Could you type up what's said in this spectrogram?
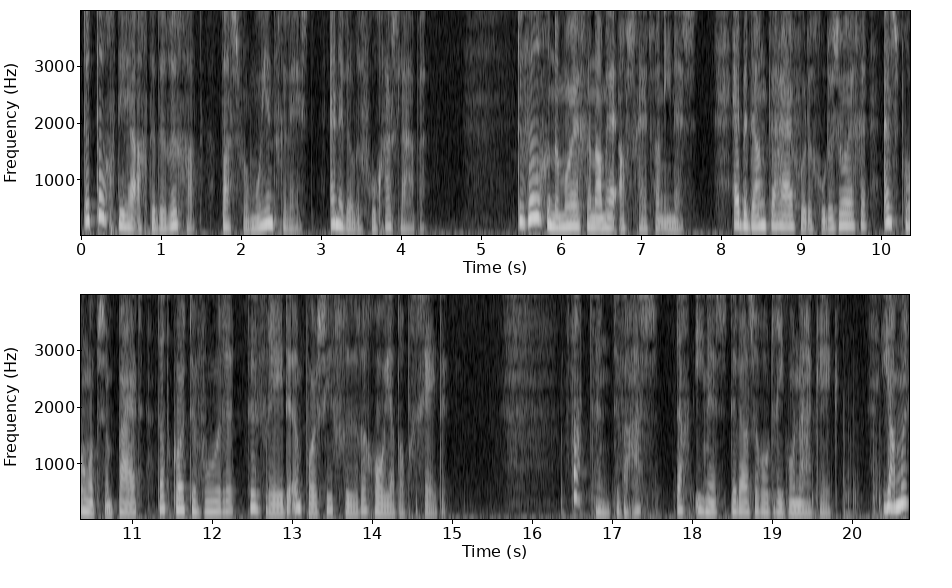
De tocht die hij achter de rug had, was vermoeiend geweest en hij wilde vroeg gaan slapen. De volgende morgen nam hij afscheid van Ines. Hij bedankte haar voor de goede zorgen en sprong op zijn paard dat kort tevoren tevreden een portie geurig hooi had opgegeten. Wat een dwaas, dacht Ines terwijl ze Rodrigo nakeek. Jammer,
